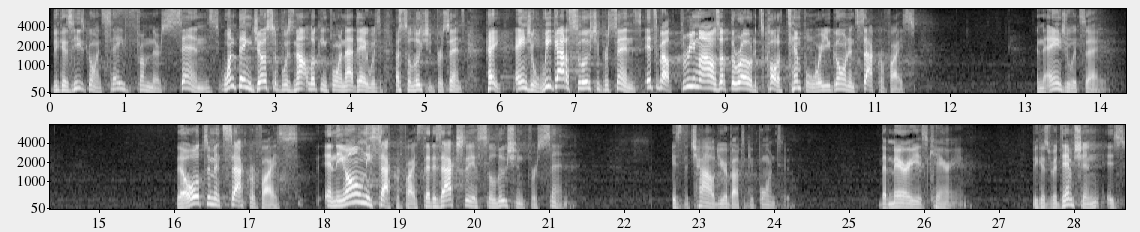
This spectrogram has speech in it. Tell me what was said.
Because he's going, saved from their sins. One thing Joseph was not looking for in that day was a solution for sins. Hey, angel, we got a solution for sins. It's about three miles up the road. It's called a temple where you go in and sacrifice. And the angel would say, the ultimate sacrifice and the only sacrifice that is actually a solution for sin is the child you're about to give born to, that Mary is carrying. Because redemption is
